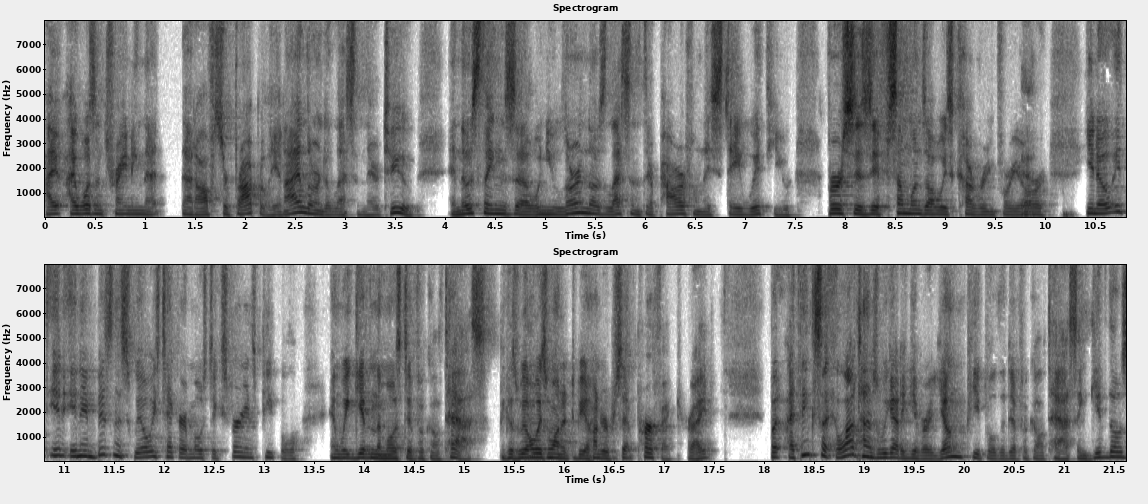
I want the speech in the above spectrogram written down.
i i wasn't training that that officer properly. And i learned a lesson there too. And those things uh, when you learn those lessons they're powerful and they stay with you versus if someone's always covering for you yeah. or you know it, it, and in business we always take our most experienced people and we give them the most difficult tasks because we always want it to be 100% perfect right but I think so, a lot of times we got to give our young people the difficult tasks and give those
